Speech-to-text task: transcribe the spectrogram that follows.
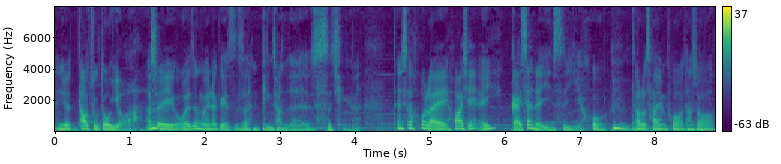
因为到处都有啊，所以我认为那个只是很平常的事情啊。但是后来发现，哎，改善了饮食以后，嗯，照了超音波，他说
